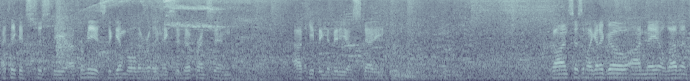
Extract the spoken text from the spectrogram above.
I think it's just the, uh, for me, it's the gimbal that really makes the difference in uh, keeping the video steady. Dawn says, Am I going to go on May 11th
